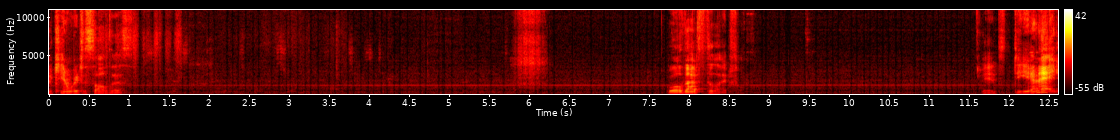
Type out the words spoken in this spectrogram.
I can't wait to solve this. Well, that's delightful. It's DNA.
